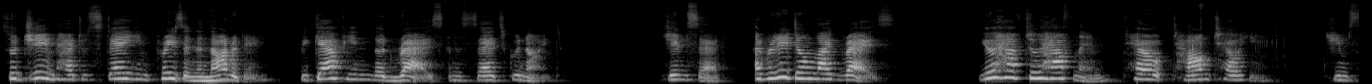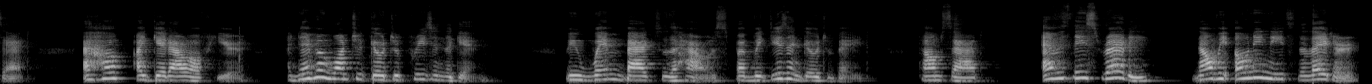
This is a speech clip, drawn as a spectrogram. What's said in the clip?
So Jim had to stay in prison another day. We gave him the rats and said good night. Jim said, I really don't like rats. You have to have them, tell Tom tell him. Jim said, I hope I get out of here. I never want to go to prison again. We went back to the house, but we didn't go to bed. Tom said, Everything's ready. Now we only need the letter.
